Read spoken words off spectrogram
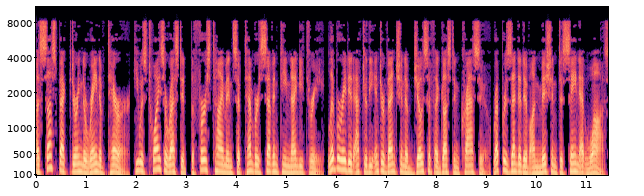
A suspect during the Reign of Terror, he was twice arrested, the first time in September 1793, liberated after the intervention of Joseph Augustin Crassous representative on mission to Seine-et-Oise,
